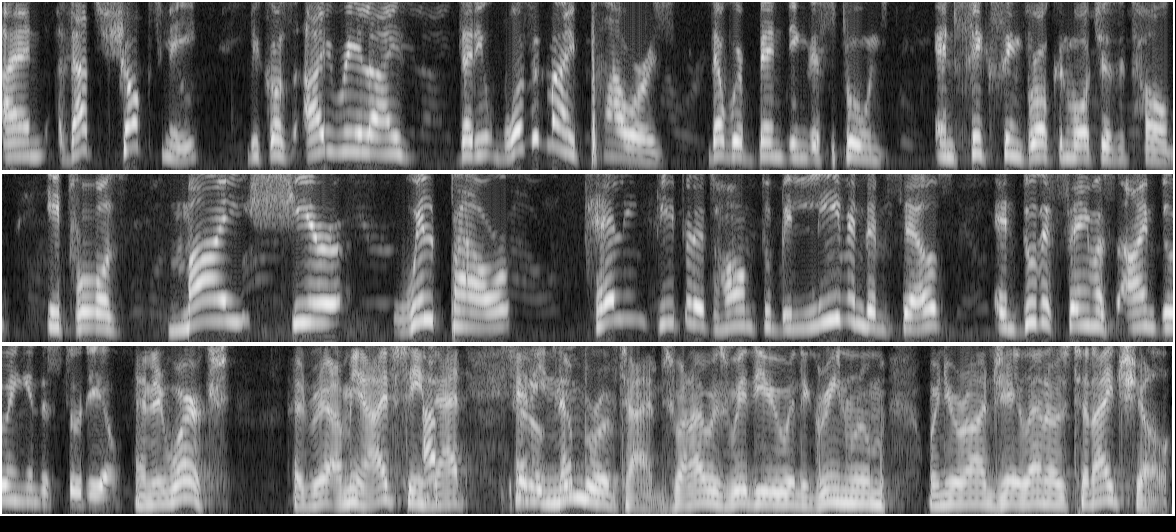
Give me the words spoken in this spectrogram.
And that shocked me because I realized that it wasn't my powers that were bending the spoons and fixing broken watches at home. It was my sheer willpower telling people at home to believe in themselves and do the same as I'm doing in the studio. And it works. It re- I mean, I've seen that any number of times when I was with you in the green room when you were on Jay Leno's Tonight Show,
